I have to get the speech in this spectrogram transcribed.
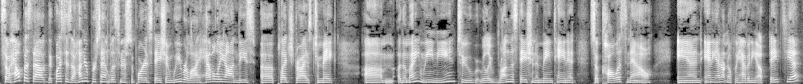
So help us out. The Quest is a 100% listener supported station. We rely heavily on these uh, pledge drives to make um, the money we need to really run the station and maintain it. So call us now. And Annie, I don't know if we have any updates yet.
